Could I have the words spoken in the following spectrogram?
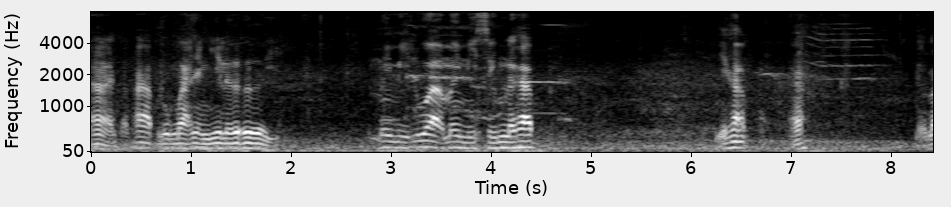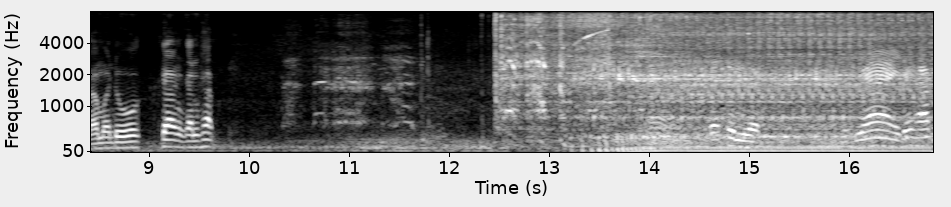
อ่า สภาพลงมาอย่างนี้เลย ไม่มีรั่ว ไม่มีซึมนะครับ นี่ครับอะเดี๋ยวเรามาดูเครื่องกันครับอ่าแค่ตุ่มเลยง่ายด้วยครับ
